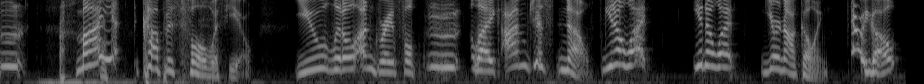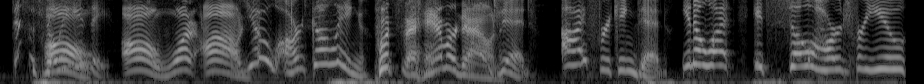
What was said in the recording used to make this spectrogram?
mm, my cup is full with you. You little ungrateful. mm, like, I'm just, no. You know what? You know what? You're not going. There we go. This is really oh, easy. Oh, what? Oh, You aren't going. puts the hammer down. did. I freaking did. You know what? It's so hard for you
